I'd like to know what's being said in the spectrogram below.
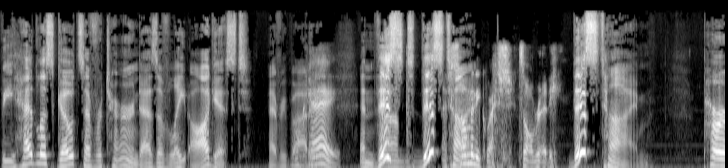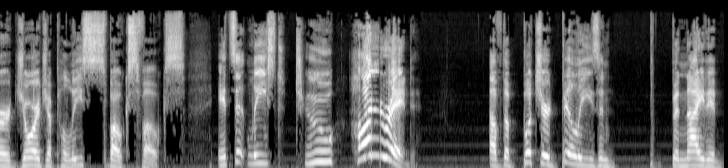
the headless goats have returned as of late August. Everybody, Okay. and this Um, this time, so many questions already. this time, per Georgia police spokesfolks, it's at least two hundred of the butchered billies and benighted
